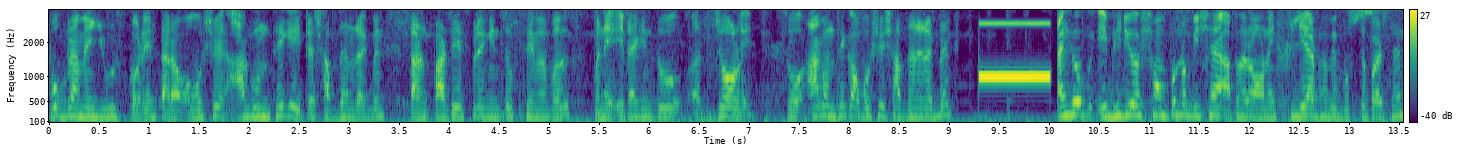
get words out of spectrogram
প্রোগ্রামে ইউজ করেন, তারা অবশ্যই আগুন থেকে এটা সাবধান রাখবেন। কারণ পার্টি স্প্রে কিন্তু ফ্লেমেবল মানে এটা কিন্তু জলে সো আগুন থেকে অবশ্যই সাবধানে রাখবেন। আই হোপ এই ভিডিও সম্পূর্ণ বিষয়ে আপনারা অনেক ক্লিয়ারভাবে বুঝতে পারছেন।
